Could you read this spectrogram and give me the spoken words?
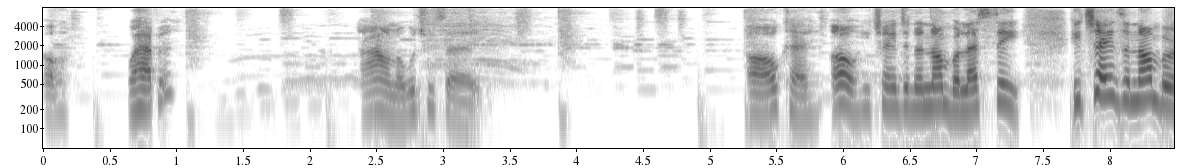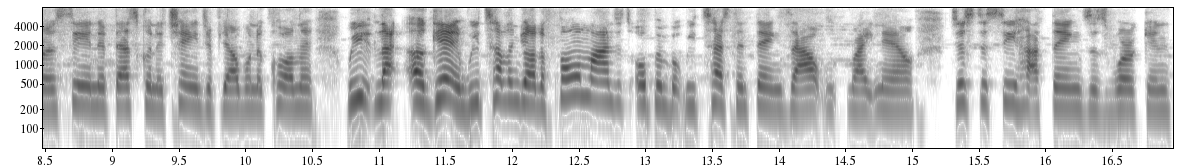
Oh, what happened? I don't know what you said. Oh, okay. Oh, he changing the number. Let's see. He changed the number and seeing if that's going to change. If y'all want to call in, we like again. We telling y'all the phone lines is open, but we testing things out right now just to see how things is working,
